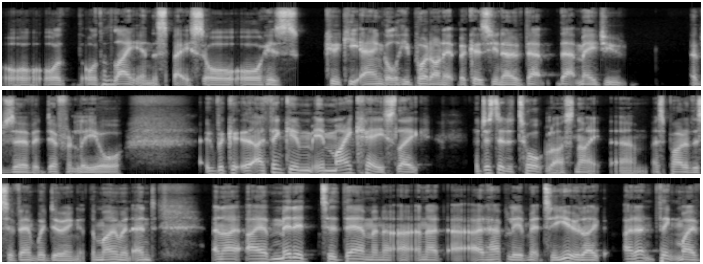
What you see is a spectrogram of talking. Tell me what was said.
or, or, or the light in the space or, or his kooky angle he put on it because, you know, that, that made you observe it differently or, because I think in in my case, like I just did a talk last night um, as part of this event we're doing at the moment, and and I, I admitted to them, and I, and I'd, I'd happily admit to you, like I don't think my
